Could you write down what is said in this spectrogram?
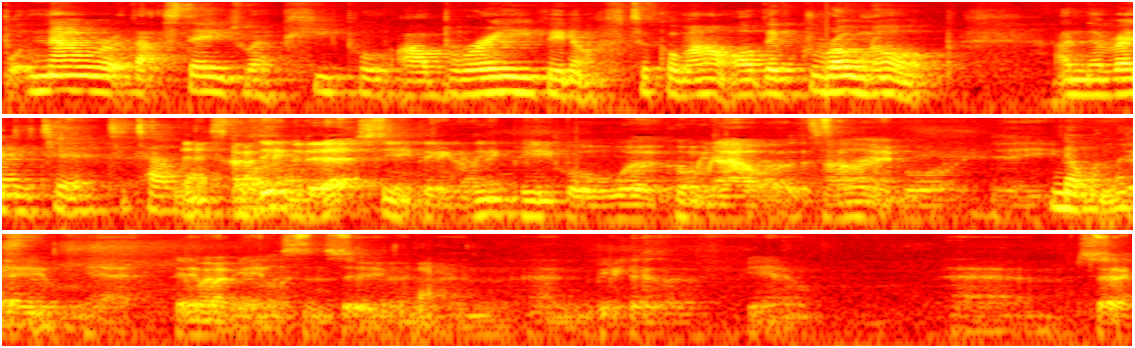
But now we're at that stage where people are brave enough to come out or they've grown up and they're ready to, to tell their I think with the Epstein thing, I think people were coming out at the time, but No one they, listened. yeah, they weren't being listened to, and, Yeah. and, and because of you know um,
